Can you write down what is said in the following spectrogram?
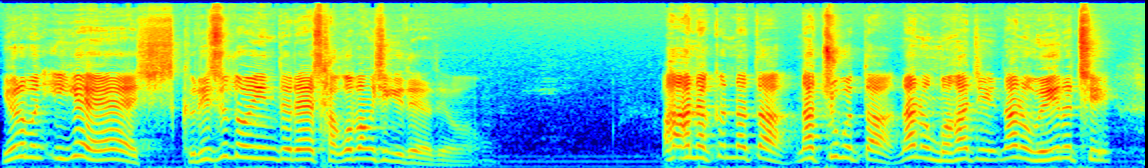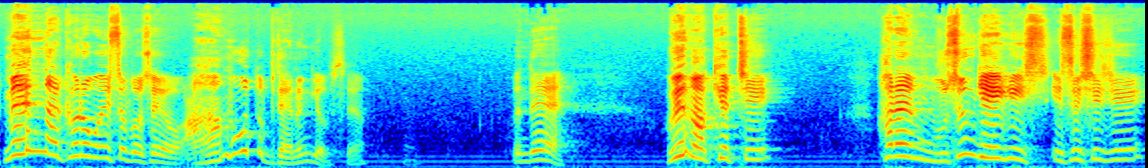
여러분 이게 그리스도인들의 사고방식이 돼야 돼요. 아, 나 끝났다. 나 죽었다. 나는 뭐 하지? 나는 왜 이렇지? 맨날 그러고 있어 보세요. 아무것도 되는 게 없어요. 근데 왜 막혔지? 하나님 무슨 계획이 있- 있으시지?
